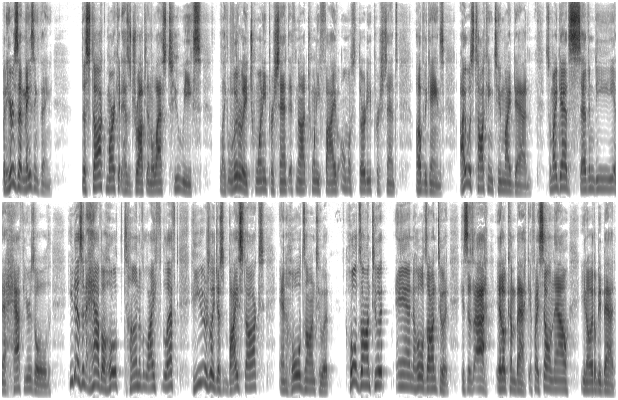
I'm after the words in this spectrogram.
But here's the amazing thing the stock market has dropped in the last two weeks, like literally 20%, if not 25, almost 30% of the gains. I was talking to my dad so my dad's 70 and a half years old. He doesn't have a whole ton of life left. He usually just buys stocks and holds on to it, holds on to it and holds on to it. He says, ah, it'll come back. If I sell now, you know, it'll be bad.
